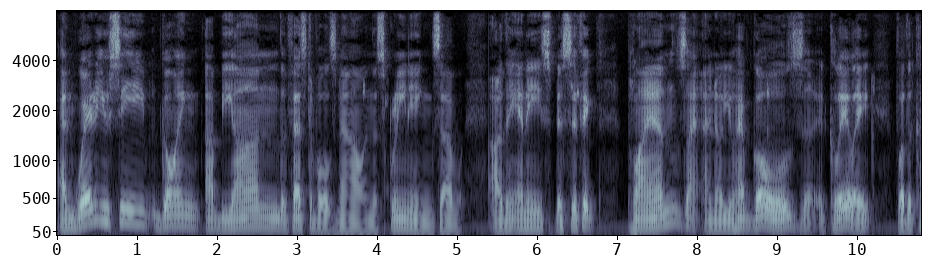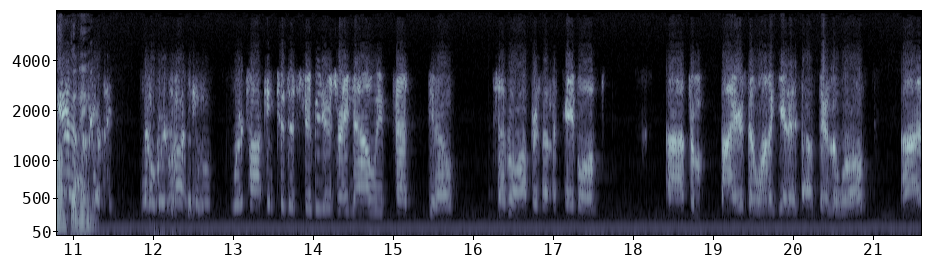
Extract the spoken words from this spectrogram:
And where do you see going uh, beyond the festivals now and the screenings? Uh, are there any specific plans? I, I know you have goals uh, clearly for the company. Yeah, no, we're talking we're talking to distributors right now. We've had you know several offers on the table uh, from buyers that want to get it out there in the world. Uh,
